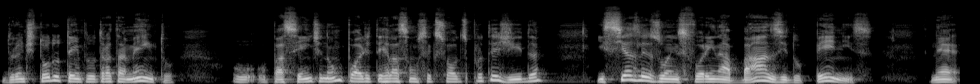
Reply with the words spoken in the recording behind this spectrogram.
Durante todo o tempo do tratamento, o, o paciente não pode ter relação sexual desprotegida e se as lesões forem na base do pênis, né,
